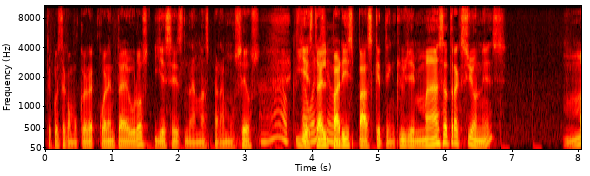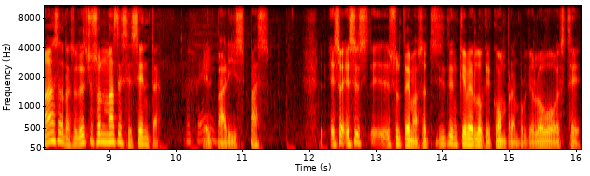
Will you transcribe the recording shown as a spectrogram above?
te cuesta como cuar- 40 euros y ese es nada más para museos. Ah, y está el. Paris Pass que te incluye más atracciones, más atracciones, de hecho son más de 60, Ok. el Paris Pass. Eso, ese es, es un tema, o sea, tienen que ver lo que compran, porque luego este,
